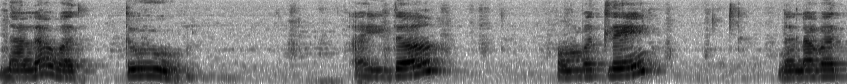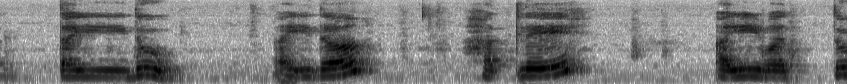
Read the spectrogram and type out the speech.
ನಲವತ್ತು. ಐದ ಒಂಬತ್ತಲೇ ನಲವತ್ತೈದು. ಐದು ಹತ್ತಲೇ ಐವತ್ತು.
